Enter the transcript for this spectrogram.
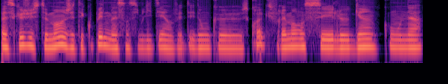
parce que justement, j'étais coupé de ma sensibilité en fait. Et donc, euh, je crois que vraiment, c'est le gain qu'on a.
